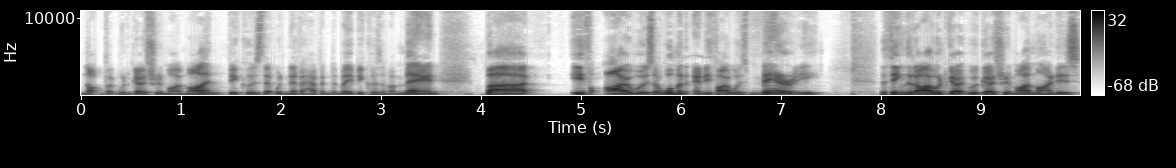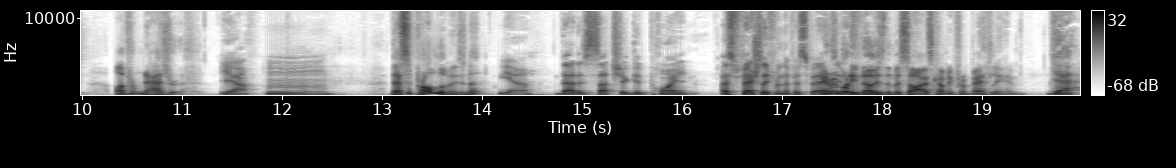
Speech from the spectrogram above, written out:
not that would go through my mind because that would never happen to me because I'm a man, but if I was a woman and if I was Mary, the thing that I would go would go through my mind is I'm from Nazareth. Yeah. Hmm. That's a problem, isn't it? Yeah. That is such a good point, especially from the perspective. Everybody knows the Messiah is coming from Bethlehem. Yeah.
